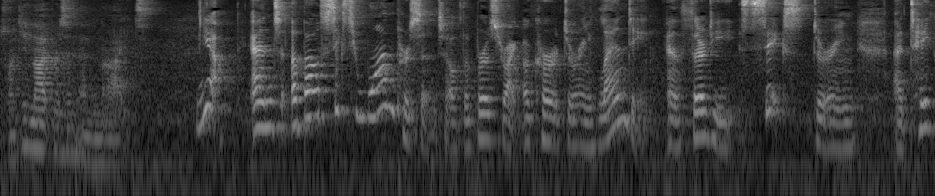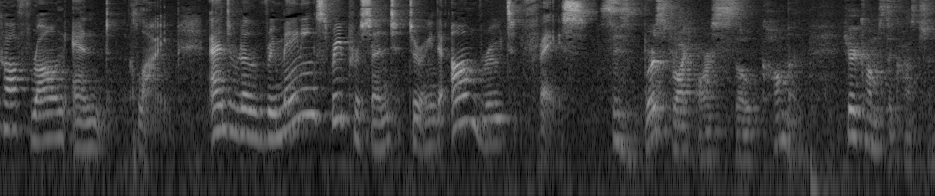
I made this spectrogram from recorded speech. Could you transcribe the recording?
29% at night. Yeah, and about 61% of the bird strike occur during landing and 36 during a takeoff, run, and climb, and the remaining 3% during the en route phase. Since bird strike are so common, here comes the question.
